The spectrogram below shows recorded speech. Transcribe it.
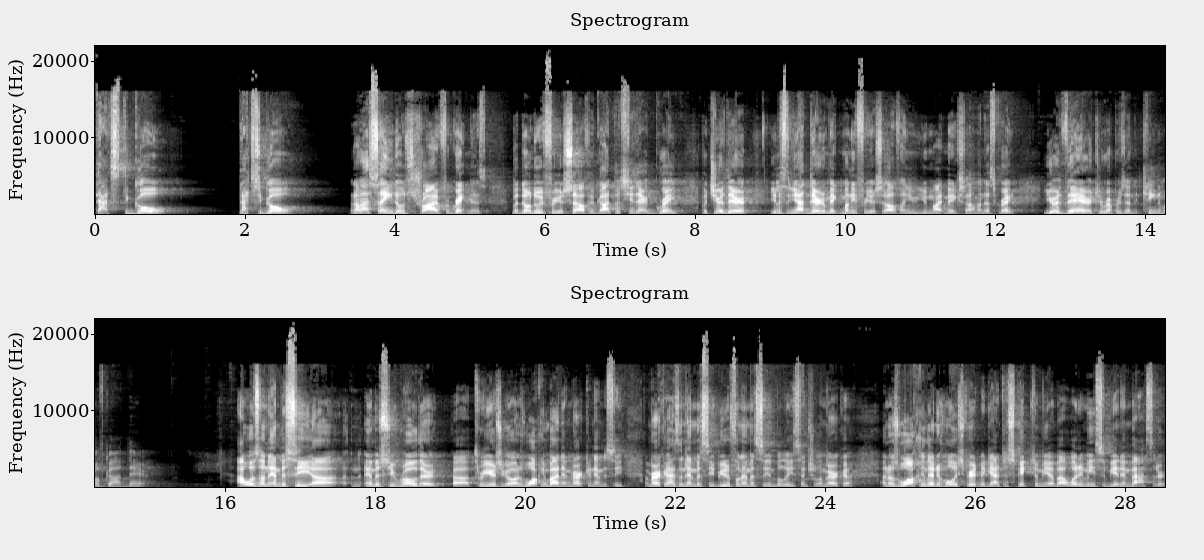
That's the goal. That's the goal. And I'm not saying don't strive for greatness, but don't do it for yourself. If God puts you there, great. But you're there, you listen, you're not there to make money for yourself, and you, you might make some, and that's great. You're there to represent the kingdom of God there. I was on Embassy, uh, Embassy Row there uh, three years ago. I was walking by the American Embassy. America has an embassy, beautiful embassy in Belize, Central America. And I was walking there, and the Holy Spirit began to speak to me about what it means to be an ambassador.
